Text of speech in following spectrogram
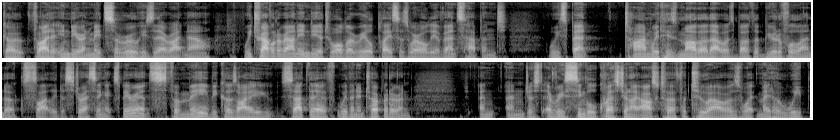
go fly to India and meet Saroo, he's there right now. We traveled around India to all the real places where all the events happened. We spent time with his mother. That was both a beautiful and a slightly distressing experience for me because I sat there with an interpreter and and, and just every single question I asked her for two hours made her weep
